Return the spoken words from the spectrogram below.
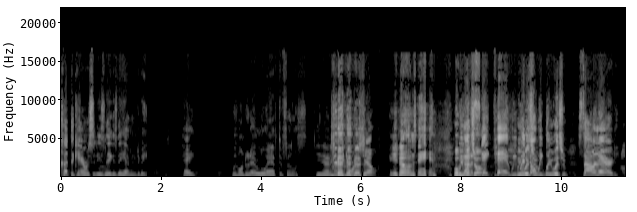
cut the cameras to these niggas. They having a debate. Hey, we're gonna do that a little after, fellas. You know what I mean? We doing the show. You know what I'm saying? But we got with a y'all. Skate pad. We, we with with y'all. you. We We with with you. solidarity. I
